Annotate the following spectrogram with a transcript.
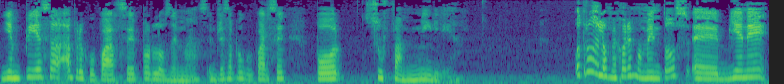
y empieza a preocuparse por los demás, empieza a preocuparse por su familia. Otro de los mejores momentos eh, viene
